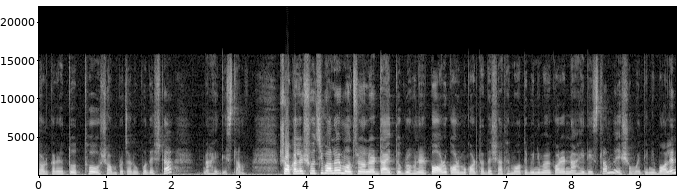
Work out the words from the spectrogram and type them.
সরকারের তথ্য ও সম্প্রচার উপদেষ্টা নাহিদ ইসলাম। সকালে সচিবালয়ে মন্ত্রণালয়ের দায়িত্ব গ্রহণের পর কর্মকর্তাদের সাথে মত বিনিময় করেন নাহিদ ইসলাম। এ সময় তিনি বলেন,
